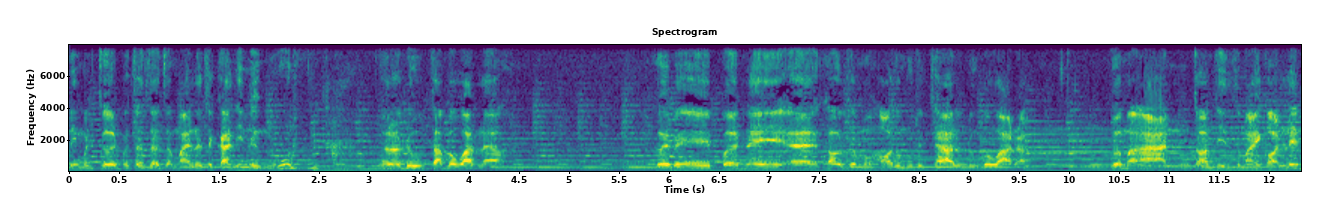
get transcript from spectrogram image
นี่มันเกิดมาตั้งแต่สมัยรัชกาลที่หนึ่งนู้นค่ะเราดูตามประวัติแล้ว เคยไปเปิดในเอ่อเข้าสมุดหอสมุดแห่งชาติดูประวัติอะเพื่อมาอ่านตอนที่สมัยก่อนเล่น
